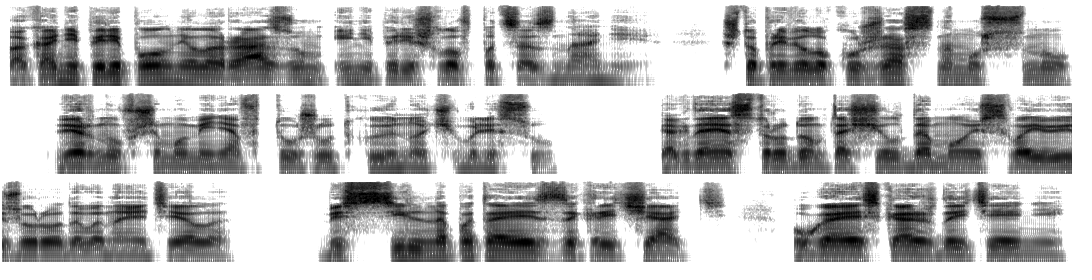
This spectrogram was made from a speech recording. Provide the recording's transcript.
пока не переполнило разум и не перешло в подсознание, что привело к ужасному сну, вернувшему меня в ту жуткую ночь в лесу, когда я с трудом тащил домой свое изуродованное тело, бессильно пытаясь закричать, пугаясь каждой тени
